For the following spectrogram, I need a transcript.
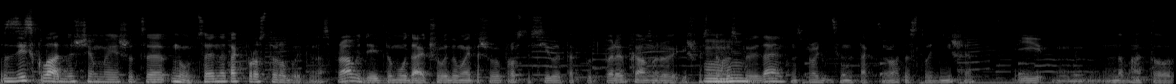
Зі складнощами, що це ну це не так просто робити насправді. Тому да, якщо ви думаєте, що ви просто сіли так тут перед камерою і щось Мгм. там розповідаєте, насправді це не так. Це набагато складніше і набагато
